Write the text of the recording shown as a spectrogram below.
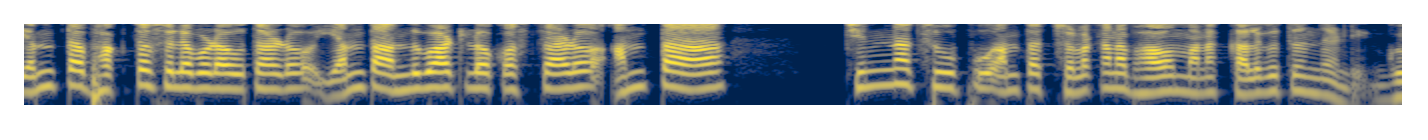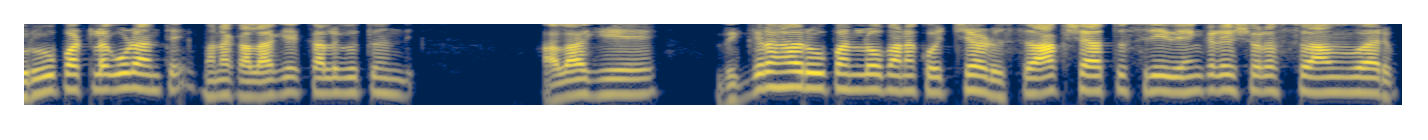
ఎంత భక్త సులభుడవుతాడో ఎంత అందుబాటులోకి వస్తాడో అంత చిన్న చూపు అంత చులకన భావం మనకు కలుగుతుందండి. గురువు పట్ల కూడా అంతే. మనకు అలాగే కలుగుతుంది. అలాగే విగ్రహ రూపంలో మనకు వచ్చాడు. సాక్షాత్తు శ్రీ వెంకటేశ్వర స్వామివారు.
